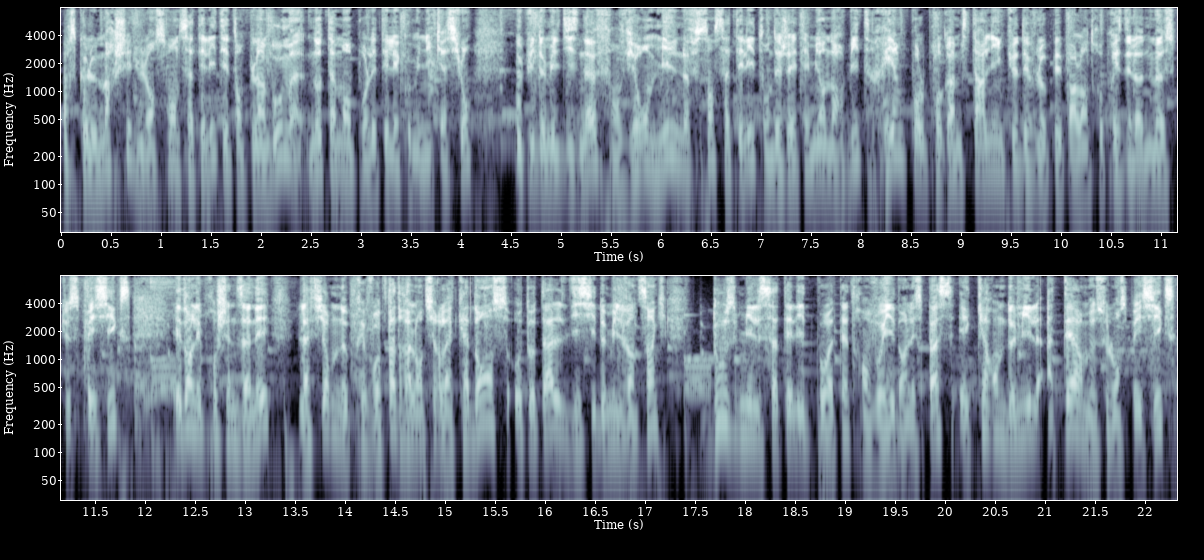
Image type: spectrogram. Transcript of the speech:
parce que le marché du lancement de satellites est en plein boom, notamment pour les télécommunications. Depuis 2019, environ 1900 satellites ont déjà été mis en orbite, rien que pour le programme Starlink développé par l'entreprise d'Elon Musk SpaceX. Et dans les prochaines années, la firme ne prévoit pas de ralentir la cadence. Au total, d'ici 2025, 12 000 satellites pourraient être envoyés dans l'espace et 42 000 à terme selon SpaceX.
